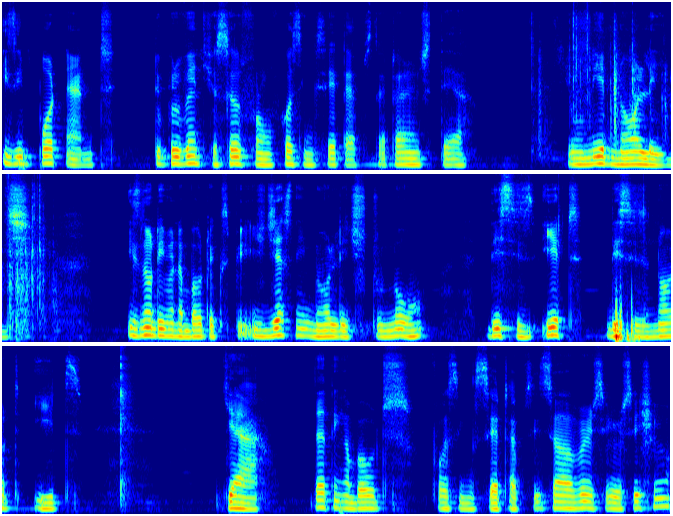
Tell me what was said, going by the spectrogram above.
is important to prevent yourself from forcing setups that aren't there. You need knowledge. It's not even about experience you just need knowledge to know this is it this is not it. Yeah that thing about forcing setups it's a very serious issue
